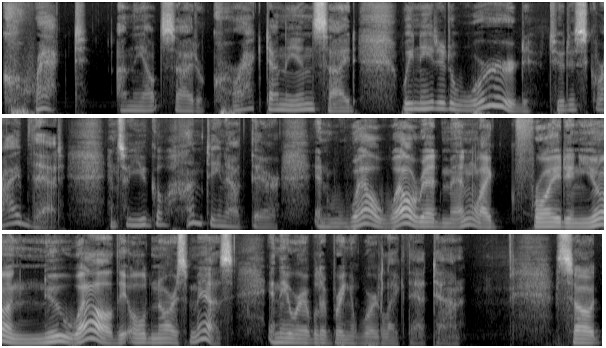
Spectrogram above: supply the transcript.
cracked on the outside or cracked on the inside, we needed a word to describe that. And so you go hunting out there, and well, well read men like Freud and Jung knew well the Old Norse myths, and they were able to bring a word like that down. So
